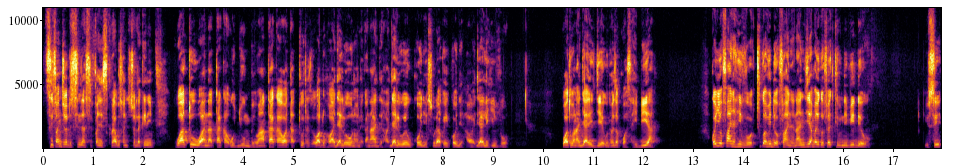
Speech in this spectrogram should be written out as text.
Sifanyi chochote sina sifanyi scrub sifanyi chochote lakini watu wanataka ujumbe wanataka watatue tatizo. Watu hawajali wewe unaonekanaje hawajali wewe ukoje sura yako ikoje hawajali hivyo. Watu wanajali je unaweza kuwasaidia? Kwa hiyo fanya hivyo chukua video fanya. Na njia ambayo iko effective ni video you see?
